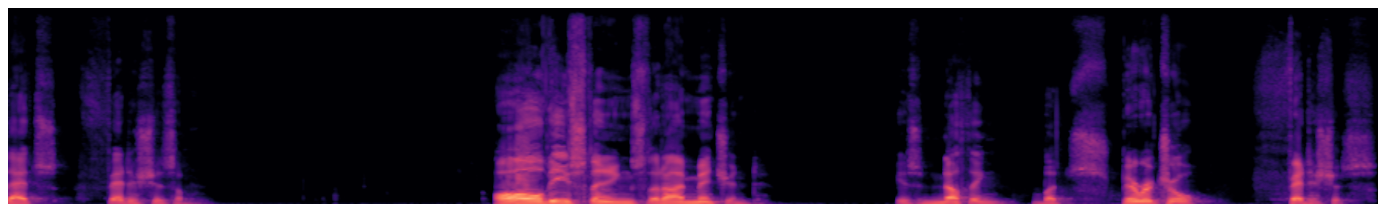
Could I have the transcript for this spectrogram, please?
that's fetishism. All these things that I mentioned is nothing but spiritual fetishes.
